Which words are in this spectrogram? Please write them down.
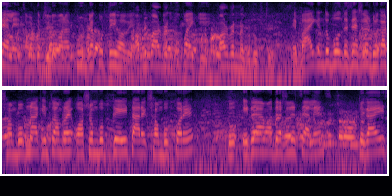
চ্যালেঞ্জ আমার তো ভিডিও বানা পুরোটা করতেই হবে। আপনি পারবেন না। উপায় কি? পারবেন না ঢুকতে। এই ভাই কিন্তু বলতেছে আসলে ঢোকা সম্ভব না। কিন্তু আমরা অসম্ভবকেই তারেক সম্ভব করে। তো এটাই আমাদের আসলে চ্যালেঞ্জ তো গাইস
